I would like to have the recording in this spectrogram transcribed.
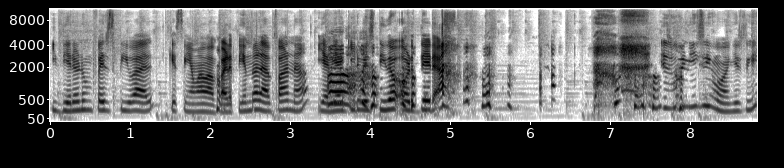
hicieron un festival que se llamaba Partiendo la Pana y había que ir vestido hortera. es buenísimo, ¿a que sí?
